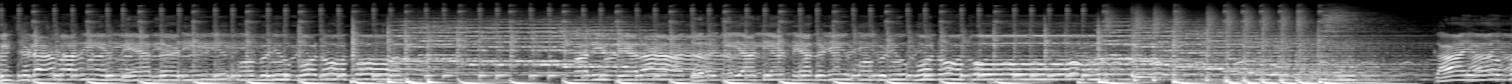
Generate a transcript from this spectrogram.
ખીજડા મારી મેલડી કોબળ્યું કોનો કોણ મારી મેરા દરગિયાની મેલડી કોબળ્યું કોનો કોણ કાયમ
